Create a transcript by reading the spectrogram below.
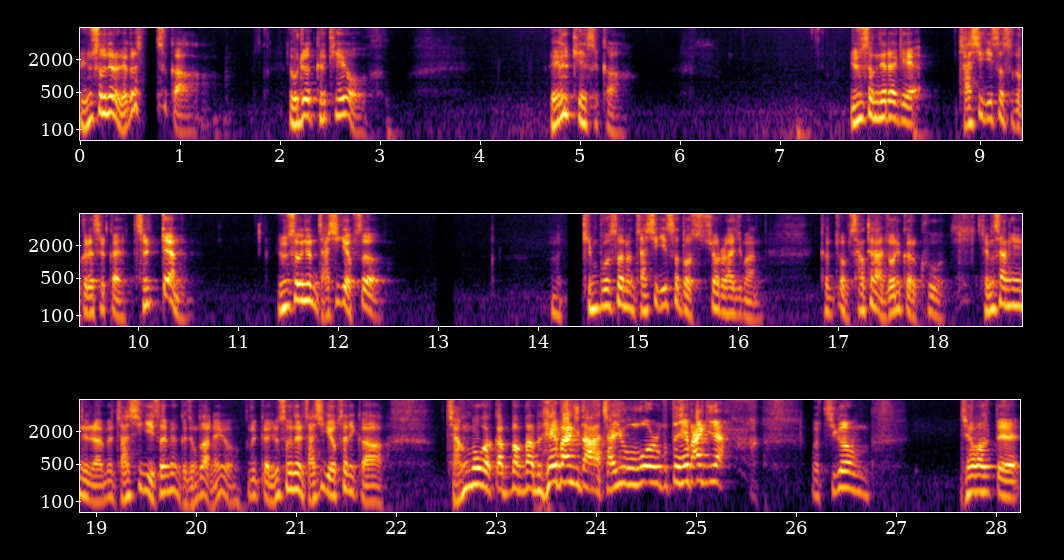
윤석열은 왜 그랬을까? 우리가 그렇게 해요. 왜 그렇게 했을까? 윤석열에게 자식이 있었어도 그랬을까요? 절대 안. 윤석열은 자식이 없어. 김부선은 자식이 있어도 쇼를 하지만 그건 좀 상태가 안 좋으니까 그렇고 정상인이라면 자식이 있으면 그 정도 안 해요. 그러니까 윤석열 자식이 없으니까 장모가 깜빵 가면 해방이다. 자유 오늘부터 해방이야. 뭐 지금 제가 봤을 때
